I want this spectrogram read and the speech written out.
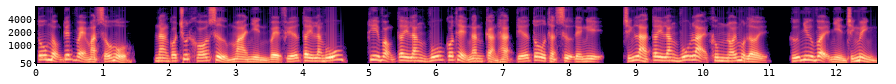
Tô mộng tuyết vẻ mặt xấu hổ, nàng có chút khó xử mà nhìn về phía Tây Lăng Vũ, hy vọng Tây Lăng Vũ có thể ngăn cản hạt tía tô thật sự đề nghị, chính là Tây Lăng Vũ lại không nói một lời, cứ như vậy nhìn chính mình,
